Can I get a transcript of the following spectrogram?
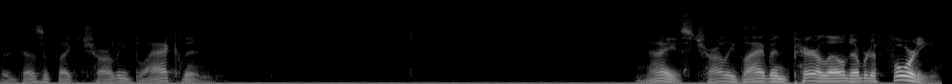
But it does look like Charlie Blackmon. Nice. Charlie Blackmon, parallel number to 40.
